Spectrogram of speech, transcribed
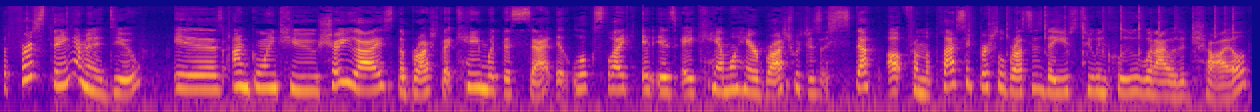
The first thing I'm going to do is I'm going to show you guys the brush that came with this set. It looks like it is a camel hair brush, which is a step up from the plastic bristle brushes they used to include when I was a child.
